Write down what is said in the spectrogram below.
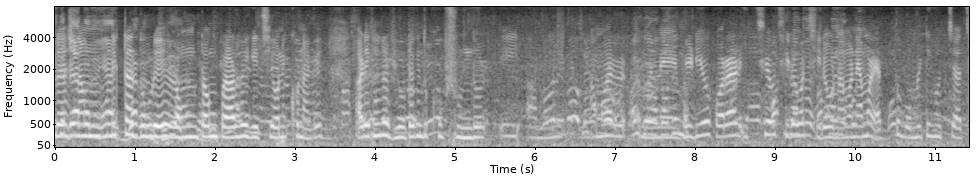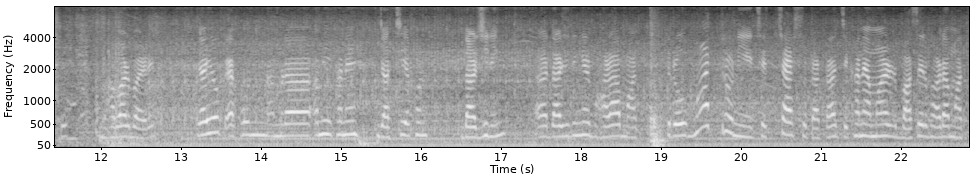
চলে আসলাম অনেকটা দূরে রং টং পার হয়ে গেছি অনেকক্ষণ আগে। আর এখানকার ভিউটা কিন্তু খুব সুন্দর। এই আমি আমার মানে ভিডিও করার ইচ্ছেও ছিল বা ছিল না। মানে আমার এত ভমিটিং হচ্ছে আজকে ভাবার বাইরে। যাই হোক এখন আমরা আমি এখানে যাচ্ছি এখন দার্জিলিং। আর দার্জিলিংয়ের ভাড়া মাত্র মাত্র নিয়েছে চারশো টাকা। যেখানে আমার বাসের ভাড়া মাত্র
